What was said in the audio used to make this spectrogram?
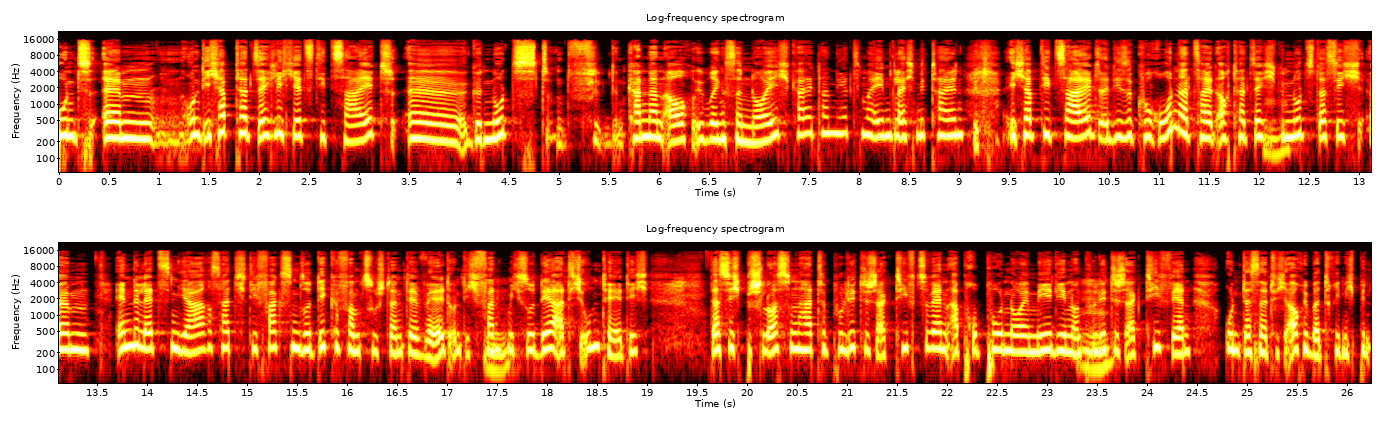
Und ähm, und ich habe tatsächlich jetzt die Zeit äh, genutzt und kann dann auch übrigens eine Neuigkeit dann jetzt mal eben gleich mitteilen. Ich habe die Zeit, äh, diese Corona-Zeit auch tatsächlich genutzt, dass ich ähm, Ende letzten Jahres hatte ich die Faxen so dicke vom Zustand der Welt und ich fand mich so derartig untätig dass ich beschlossen hatte, politisch aktiv zu werden, apropos neue Medien und politisch aktiv werden. Und das natürlich auch übertrieben. Ich bin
